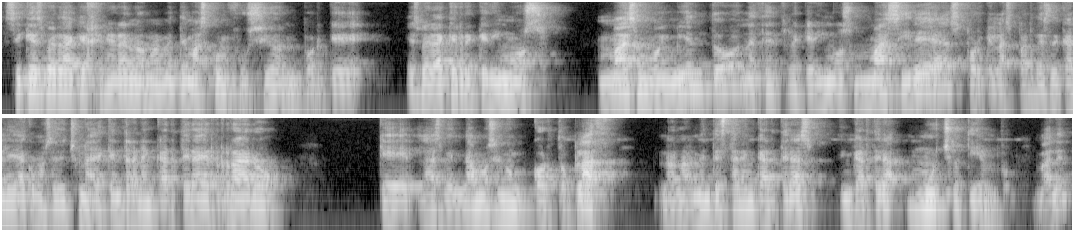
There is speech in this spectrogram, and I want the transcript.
sí que es verdad que genera normalmente más confusión, porque es verdad que requerimos más movimiento, requerimos más ideas, porque las partes de calidad, como os he dicho, una vez que entran en cartera es raro que las vendamos en un corto plazo. Normalmente están en, carteras, en cartera mucho tiempo, ¿vale?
